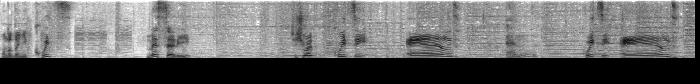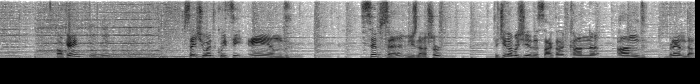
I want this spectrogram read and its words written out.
Unë do të bëj një quiz me seri që quhet Quizi and and Quizi and Okay? Mhm. Mm Pse quhet Quizi and? Sepse, miq dashur, të gjitha përgjigjet e sakta kanë and brenda.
